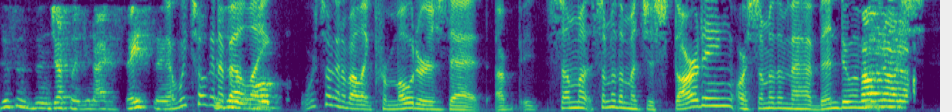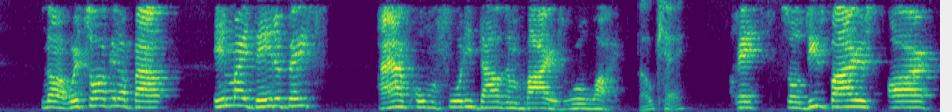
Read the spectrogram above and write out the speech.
this isn't just a United States thing. And we're talking This about like all- we're talking about like promoters that are some some of them are just starting, or some of them that have been doing No, no, business. no, we're talking about in my database. I have over forty thousand buyers worldwide. Okay. Okay, so these buyers are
